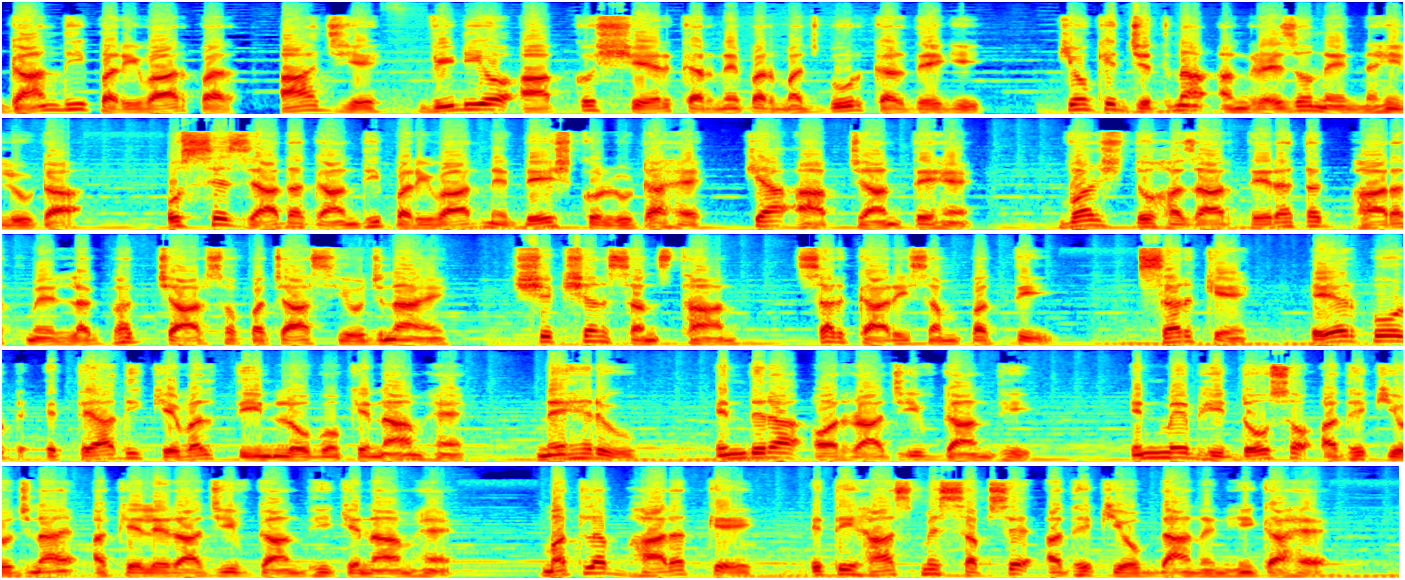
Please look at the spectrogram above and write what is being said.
गांधी परिवार पर आज ये वीडियो आपको शेयर करने पर मजबूर कर देगी, क्योंकि जितना अंग्रेज़ों ने नहीं लूटा, उससे ज़्यादा गांधी परिवार ने देश को लूटा है, क्या आप जानते हैं? वर्ष 2013 तक भारत में लगभग 450 योजनाएँ, शिक्षण संस्थान, सरकारी संपत्ति, सड़कें, एयरपोर्ट इत्यादि केवल तीन लोगों के नाम हैं, नेहरू, इंदिरा और राजीव गांधी। इनमें भी 200 अधिक योजनाएँ अकेले राजीव गांधी के नाम हैं। मतलब भारत के इतिहास में सबसे अधिक योगदान इन्हीं का है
